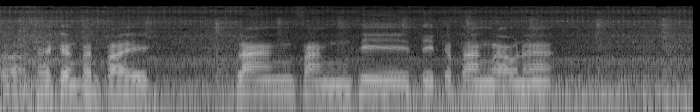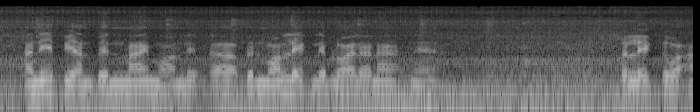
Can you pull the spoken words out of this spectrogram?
ก็ใช้เครื่องปั่นไฟ ล่างฝั่งที่ติดกับทางเรานะฮะ อันนี้เปลี่ยนเป็นไม้หมอนเอ่อเป็นหมอนเหล็กเรียบร้อยแล้วนะฮะเนี่ย เป็นเหล็กตัวไอ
